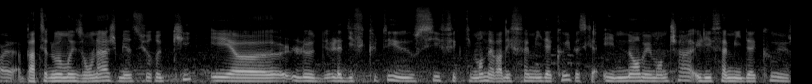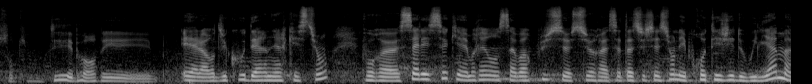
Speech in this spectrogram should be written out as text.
à partir du moment où ils ont l'âge, bien sûr, requis. Et euh, la difficulté est aussi effectivement d'avoir des familles d'accueil, parce qu'il y a énormément de chats, et les familles d'accueil sont débordées. Alors du coup, dernière question, pour euh, celles et ceux qui aimeraient en savoir plus sur cette association Les Protégés de William,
